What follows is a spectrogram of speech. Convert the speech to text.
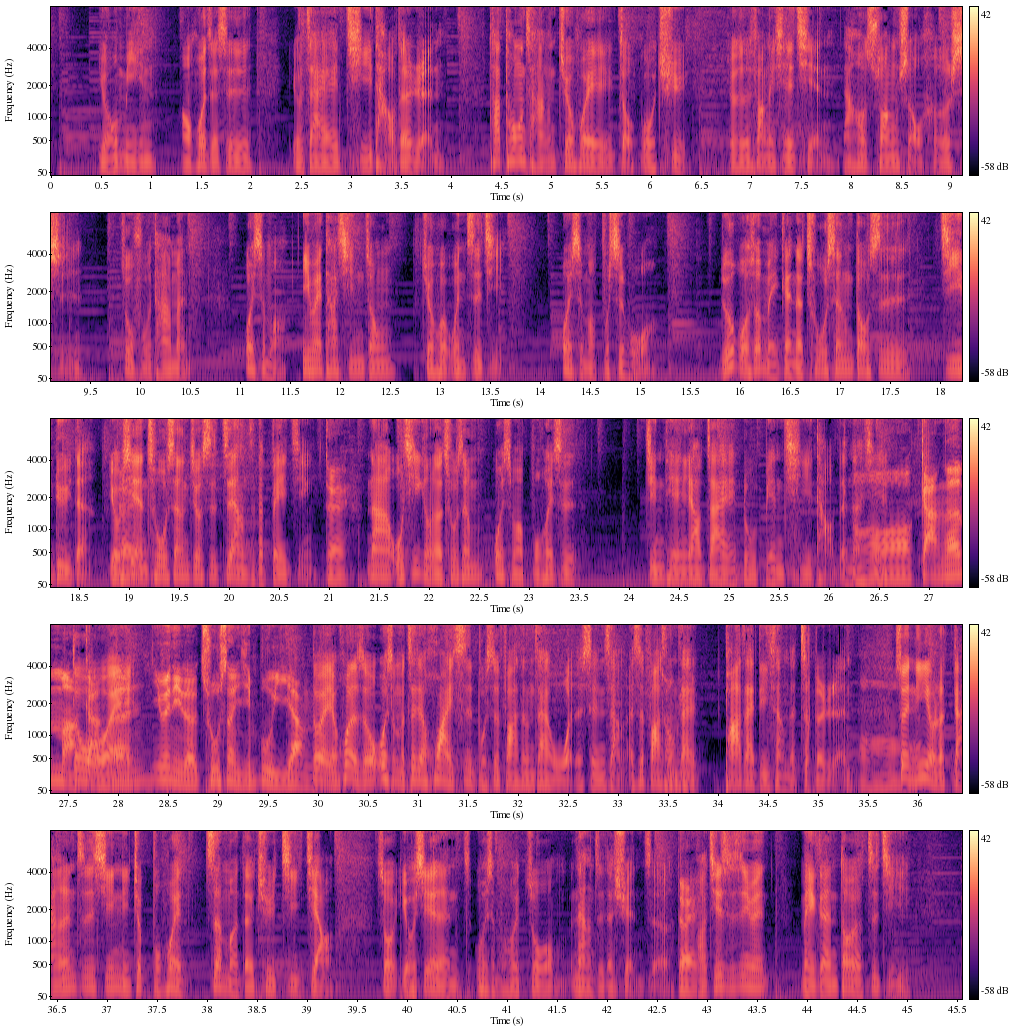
游民哦，或者是有在乞讨的人。他通常就会走过去，就是放一些钱，然后双手合十，祝福他们。为什么？因为他心中就会问自己：为什么不是我？如果说每个人的出生都是几率的，有些人出生就是这样子的背景，对。那吴清友的出生为什么不会是今天要在路边乞讨的那些？哦，感恩嘛，对，感恩，因为你的出生已经不一样了。对，或者说为什么这些坏事不是发生在我的身上，而是发生在？趴在地上的这个人，哦，所以你有了感恩之心，你就不会这么的去计较，说有些人为什么会做那样子的选择？对，哦，其实是因为每个人都有自己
